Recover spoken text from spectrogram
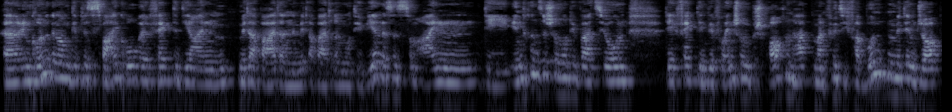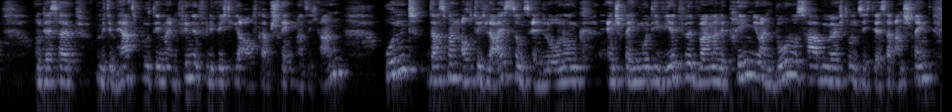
Äh, Im Grunde genommen gibt es zwei grobe Effekte, die einen Mitarbeiter, eine Mitarbeiterin motivieren. Das ist zum einen die intrinsische Motivation, der Effekt, den wir vorhin schon besprochen hatten. Man fühlt sich verbunden mit dem Job und deshalb mit dem Herzblut, den man empfindet für die wichtige Aufgabe, strengt man sich an. Und dass man auch durch Leistungsentlohnung entsprechend motiviert wird, weil man eine Prämie, einen Bonus haben möchte und sich deshalb anstrengt.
